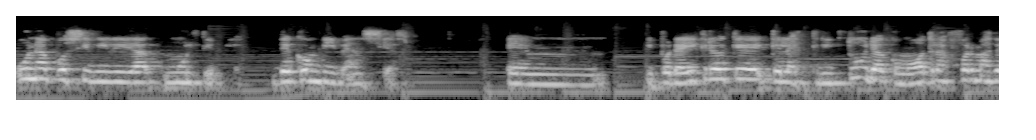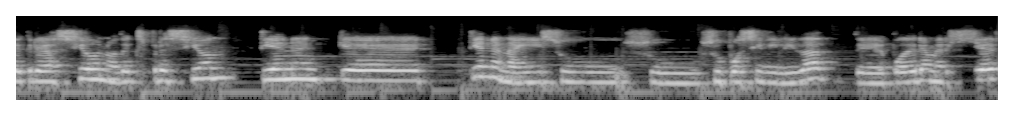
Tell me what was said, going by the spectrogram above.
una posibilidad múltiple de convivencias. Em, y por ahí creo que, la escritura, como otras formas de creación o de expresión, tienen, que, tienen ahí su, su, su posibilidad de poder emerger,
